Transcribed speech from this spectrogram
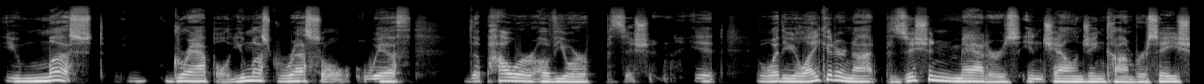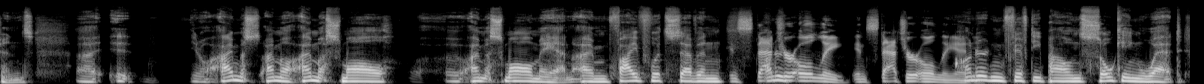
you must grapple, you must wrestle with the power of your position. It whether you like it or not, position matters in challenging conversations. Uh, it, you know, I'm a, I'm a, I'm a small, uh, I'm a small man. I'm five foot seven. In stature only. In stature only. Andy. 150 pounds, soaking wet.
